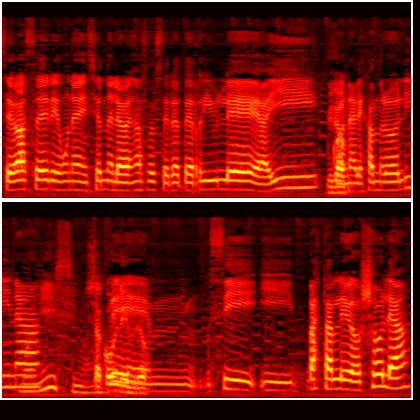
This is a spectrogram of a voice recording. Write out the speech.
Se va a hacer en una edición de La Venganza Será Terrible ahí, Mirá. con Alejandro Dolina. Buenísimo. Sacó un Eh, libro. Sí, y va a estar Leo Yola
